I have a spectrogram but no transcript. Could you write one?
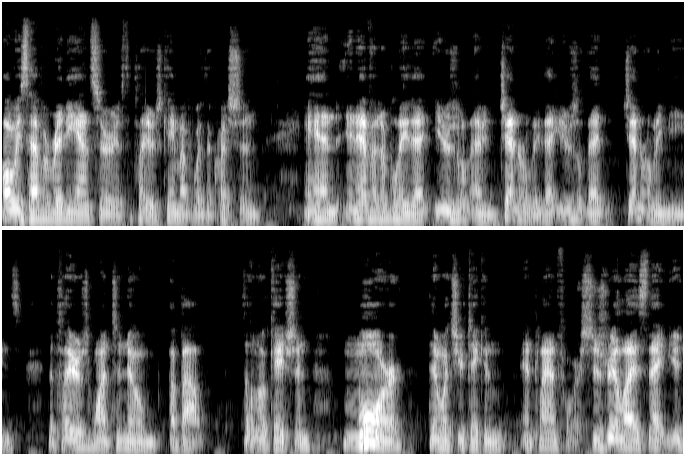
always have a ready answer if the players came up with a question. And inevitably, that usually, I mean, generally, that usually that generally means the players want to know about the location more than what you've taken and planned for. So just realize that you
